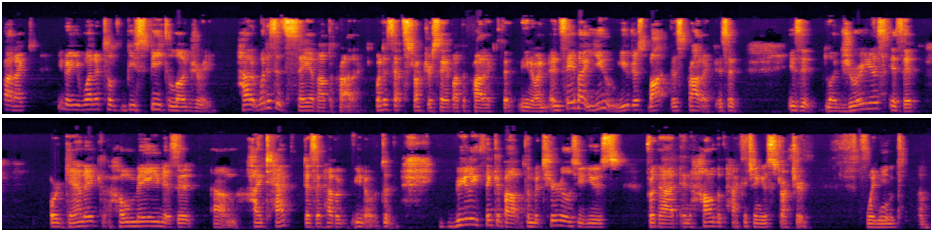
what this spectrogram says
product, you know, you want it to bespeak luxury. How do, what does it say about the product? What does that structure say about the product that you know, and, and say about you? You just bought this product. Is it is it luxurious? Is it organic, homemade? Is it um, high tech? Does it have a you know? To really think about the materials you use for that and how the packaging is structured when you. um,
